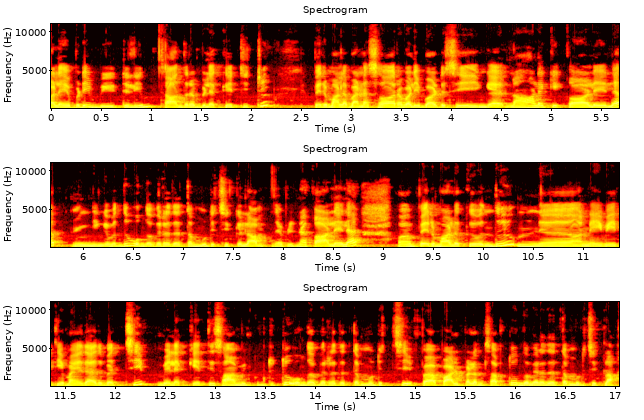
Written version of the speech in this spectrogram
பழையபடி வீட்டிலையும் சாயந்தரம் விளக்கேற்றிட்டு பெருமாளை மனசார வழிபாடு செய்யுங்க. நாளைக்கு காலையில் நீங்கள் வந்து உங்கள் விரதத்தை முடிச்சுக்கலாம். அப்படின்னா காலையில் பெருமாளுக்கு வந்து நைவேத்தியமாக ஏதாவது வச்சு விளக்கேற்றி சாமி கும்பிட்டுட்டு உங்கள் விரதத்தை முடித்து பா பால் பழம் சாப்பிட்டு உங்கள் விரதத்தை முடிச்சுக்கலாம்.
